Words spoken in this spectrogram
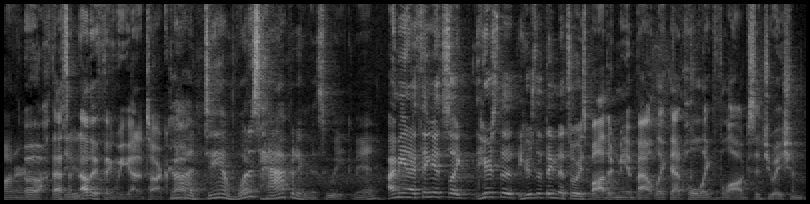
on her. ugh. That's dude. another thing we got to talk about. God damn, what is happening this week, man? I mean, I think it's like here's the here's the thing that's always bothered me about like that whole like vlog situation.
